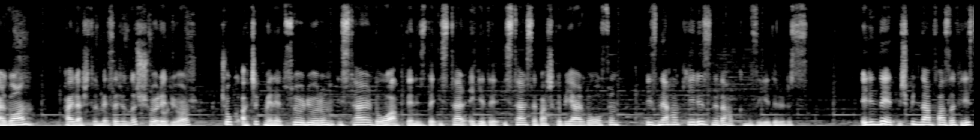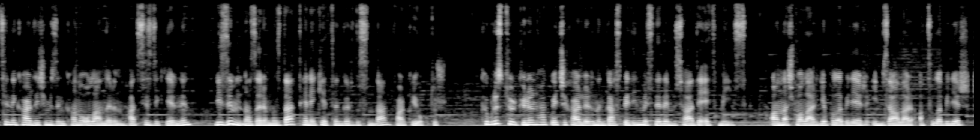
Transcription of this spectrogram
Erdoğan paylaştığı mesajında şöyle diyor. Çok açık ve net söylüyorum. İster Doğu Akdeniz'de, ister Ege'de, isterse başka bir yerde olsun. Biz ne hak yeriz ne de hakkımızı yediririz. Elinde 70 binden fazla Filistinli kardeşimizin kanı olanların hadsizliklerinin bizim nazarımızda teneke tıngırdısından farkı yoktur. Kıbrıs Türk'ünün hak ve çıkarlarının gasp edilmesine de müsaade etmeyiz. Anlaşmalar yapılabilir, imzalar atılabilir,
